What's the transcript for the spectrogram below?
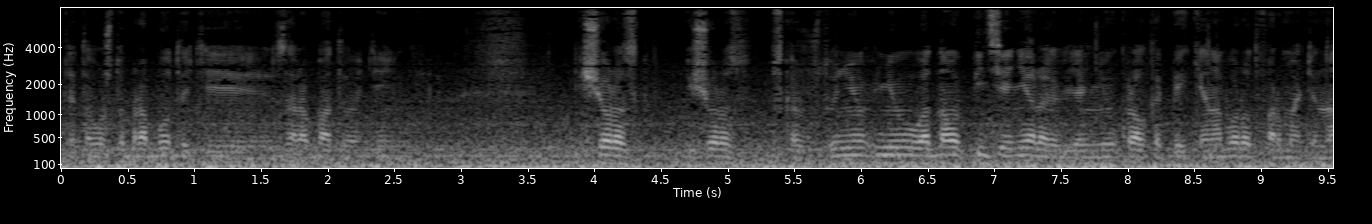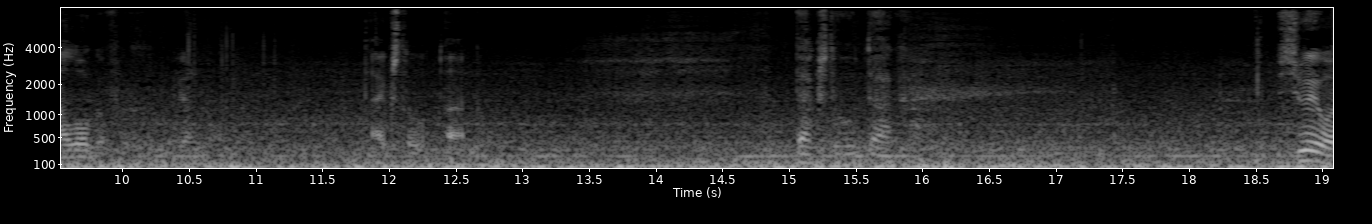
для того, чтобы работать и зарабатывать деньги. Еще раз, еще раз скажу, что ни, ни у одного пенсионера я не украл копейки, а наоборот в формате налогов их вернул. Так что вот так. Так что вот так. Всю его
